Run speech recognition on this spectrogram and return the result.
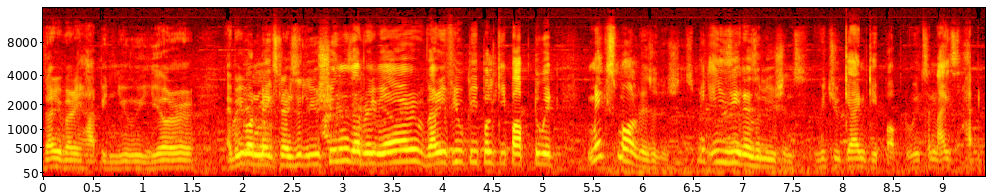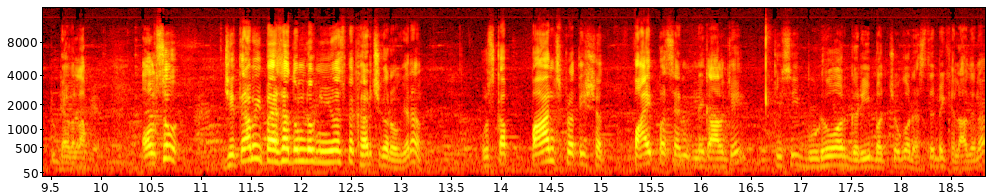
very, very happy new year. Everyone makes resolutions every year. Very few people keep up to it. Make small resolutions. Make easy resolutions which you can keep up to. It's a nice habit to develop. Also, जितना भी पैसा तुम लोग न्यू ईयर पे खर्च करोगे ना, उसका पाँच प्रतिशत फाइव परसेंट निकाल के किसी बूढ़ों और गरीब बच्चों को रास्ते पे खिला देना।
